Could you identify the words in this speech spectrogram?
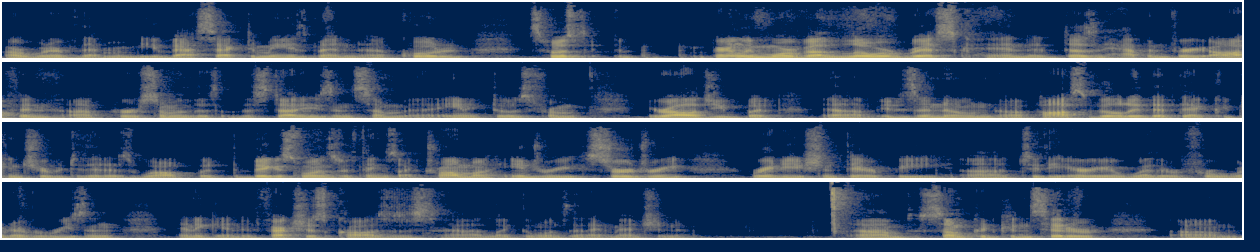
or whatever that may be. Vasectomy has been uh, quoted. It's supposed to, apparently more of a lower risk, and it doesn't happen very often uh, per some of the, the, studies and some uh, anecdotes from urology. But uh, it is a known uh, possibility that that could contribute to that as well. But the biggest ones are things like trauma, injury, surgery, radiation therapy uh, to the area, whether for whatever reason, and again, infectious causes like the ones that I mentioned. Um, some could consider. Um,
